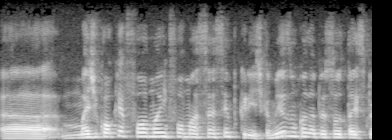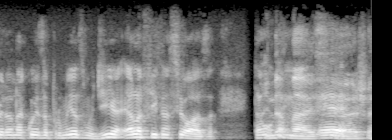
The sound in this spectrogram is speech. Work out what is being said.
Uh, mas de qualquer forma, a informação é sempre crítica. Mesmo quando a pessoa está esperando a coisa para o mesmo dia, ela fica ansiosa. Então, Ainda mais, é, acha.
